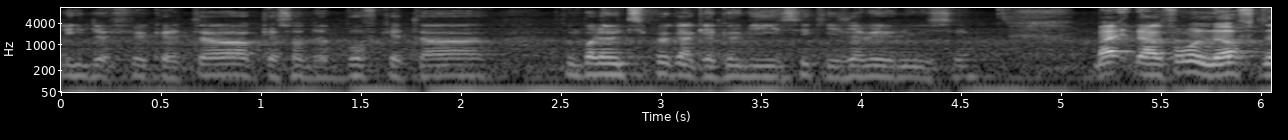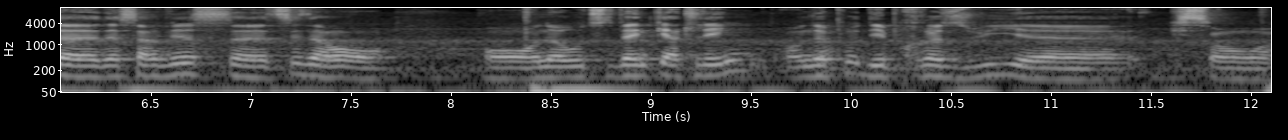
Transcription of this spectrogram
lignes de feu que tu as? Quelle sorte de bouffe que tu as? Nous parles un petit peu quand quelqu'un vient ici qui n'est jamais venu ici. Ben, dans le fond, l'offre de, de service, tu sais, on, on a au-dessus de 24 lignes. On a des produits euh, qui sont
